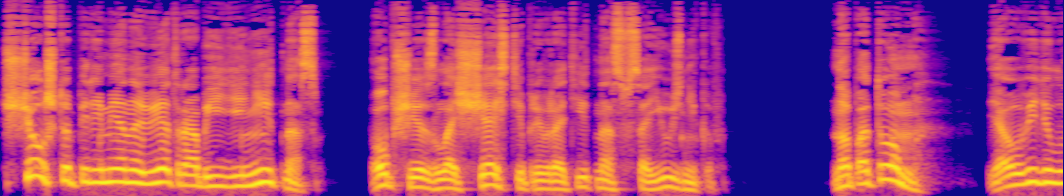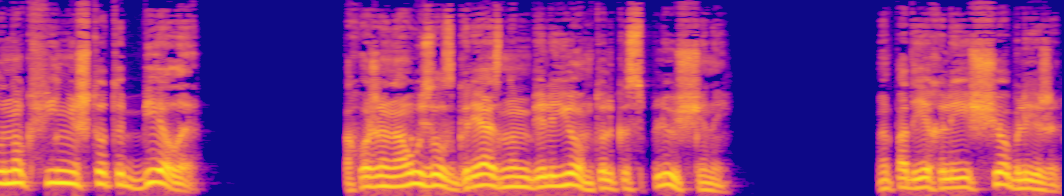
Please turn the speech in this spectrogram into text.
счел, что перемена ветра объединит нас, общее злосчастье превратит нас в союзников. Но потом я увидел у ног Финни что-то белое, похожее на узел с грязным бельем, только сплющенный. Мы подъехали еще ближе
